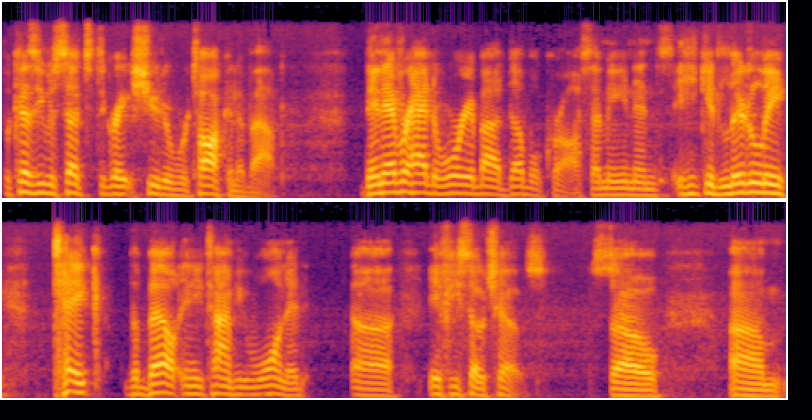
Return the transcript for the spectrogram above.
because he was such the great shooter we're talking about. They never had to worry about a double cross. I mean, and he could literally take the belt anytime he wanted uh, if he so chose. So, um,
